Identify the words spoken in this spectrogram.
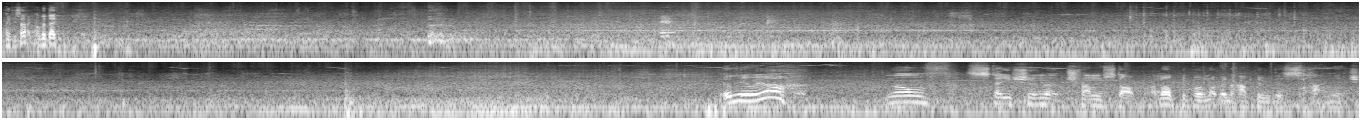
Thank you, sir. Have a good day. And here we are, North Station tram stop. I know people have not been happy with this signage.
